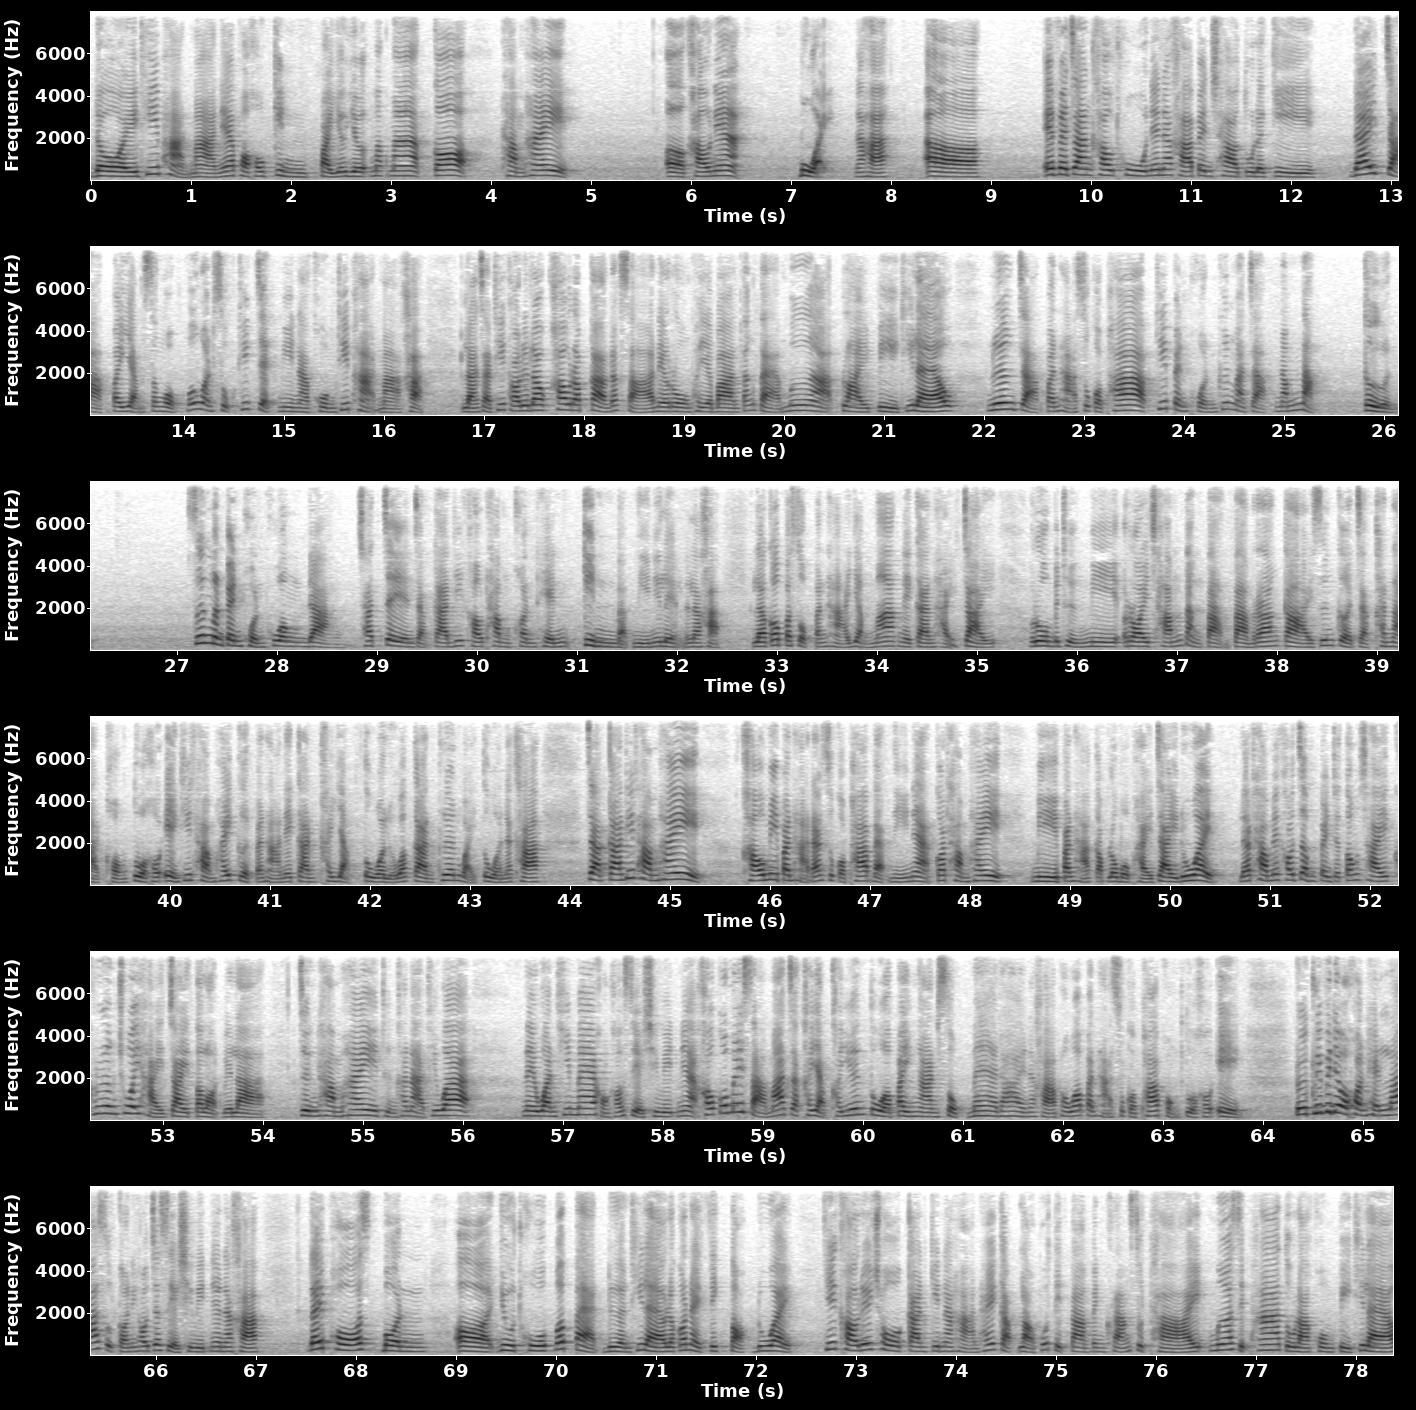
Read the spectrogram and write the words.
โดยที่ผ่านมาเนี่ยพอเขากินไปเยอะๆ มากๆ ก็ทำให้เเขาเนี่ยป่วยนะคะเอ่อเอเฟจานคาวทูเนี่ยนะคะเป็นชาวตุรกีได้จากไปอย่างสงบเมื่อวันศุกร์ที่ 7 มีนาคมที่ผ่านมาค่ะ หลังจากที่เขาได้เล่าเข้ารับการรักษาในโรงพยาบาลตั้งแต่เมื่อปลายปีที่แล้ว เนื่องจากปัญหาสุขภาพที่เป็นผลขึ้นมาจากน้ำหนักเกิน ซึ่งมันเป็นผลพวงด่างชัดเจนจากการที่เขาทำคอนเทนต์กินแบบนี้นี่เลยนี่แหละค่ะ แล้วก็ประสบปัญหาอย่างมากในการหายใจ รวมไปถึงมีรอยช้ำต่างๆ ตามร่างกาย ซึ่งเกิดจากขนาดของตัวเขาเองที่ทำให้เกิดปัญหาในการขยับตัวหรือว่าการเคลื่อนไหวตัวนะคะ จากการที่ทำให้ เขามีปัญหาด้านสุขภาพแบบนี้เนี่ยก็ทำให้มีปัญหากับระบบหายใจด้วย และทำให้เขาจำเป็นจะต้องใช้เครื่องช่วยหายใจตลอดเวลา จึงทำให้ถึงขนาดที่ว่าในวันที่แม่ของเขาเสียชีวิตเนี่ยเขาก็ไม่สามารถจะขยับขยื่นตัวไปงานศพแม่ได้นะคะ เพราะว่าปัญหาสุขภาพของตัวเขาเอง โดยคลิปวิดีโอคอนเทนต์ล่าสุดก่อนที่เขาจะเสียชีวิตเนี่ยนะคะ ได้โพสต์บนเอ่อ YouTube เมื่อ 8 เดือนที่แล้ว แล้วก็ใน TikTok ด้วย ที่เขาได้โชว์การกินอาหารให้กับเหล่าผู้ติดตามเป็นครั้งสุดท้ายเมื่อ 15 ตุลาคมปีที่แล้ว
